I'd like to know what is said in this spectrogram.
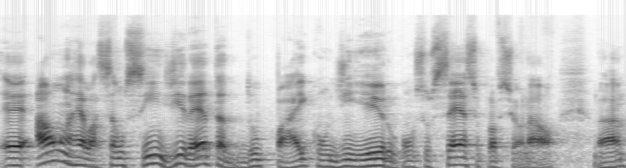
é, há uma relação sim direta do pai com o dinheiro, com o sucesso profissional. Né?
